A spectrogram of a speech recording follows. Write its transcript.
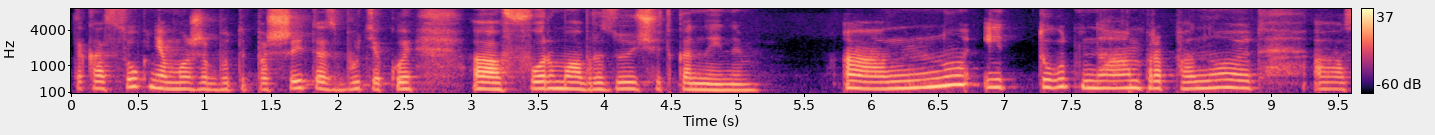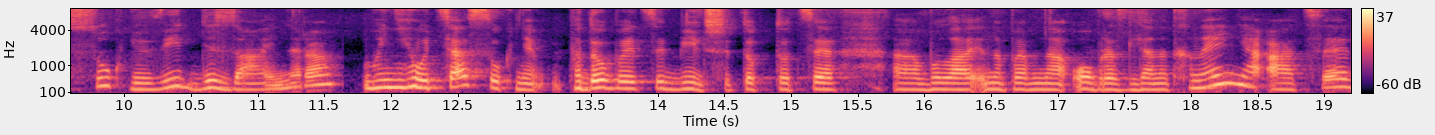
така сукня може бути пошита з будь-якої формообразуючої тканини. А, ну і тут нам пропонують а, сукню від дизайнера. Мені оця сукня подобається більше. Тобто, це а, була, напевно, образ для натхнення, а це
